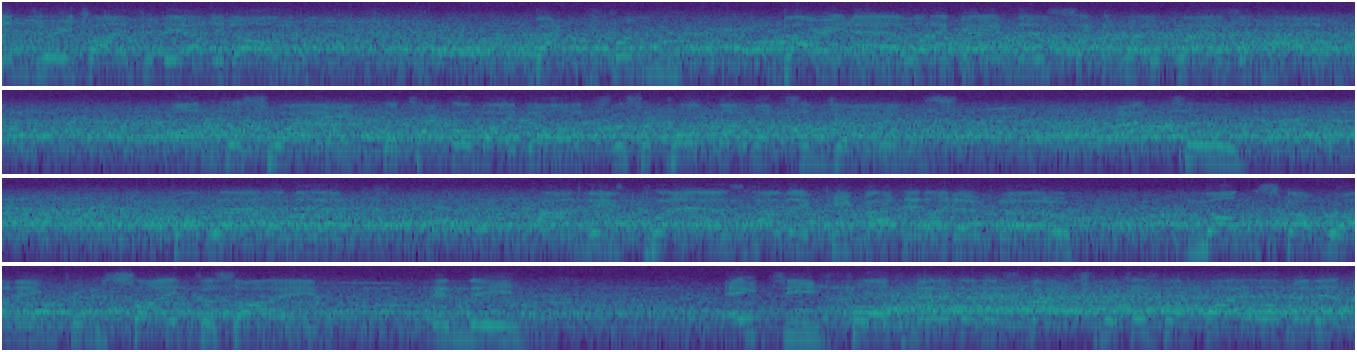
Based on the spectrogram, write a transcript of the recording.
injury time to be added on. Back from Barry Ayre, what a game those second row players have had. Swain, the tackle by Dodge, the support by Watson Jones. Out to Bob Laird on the left. And these players, how they keep at it, I don't know. Non-stop running from side to side in the 84th minute of this match, which is the final minute.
